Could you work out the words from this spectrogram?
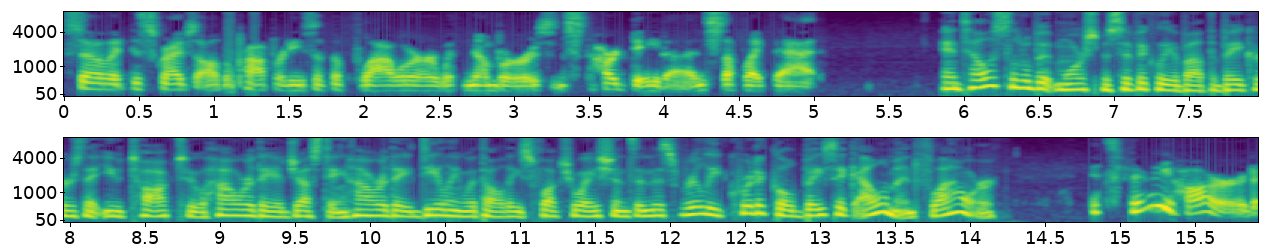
so it describes all the properties of the flour with numbers and hard data and stuff like that. And tell us a little bit more specifically about the bakers that you talked to. How are they adjusting? How are they dealing with all these fluctuations in this really critical basic element, flour? It's very hard.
